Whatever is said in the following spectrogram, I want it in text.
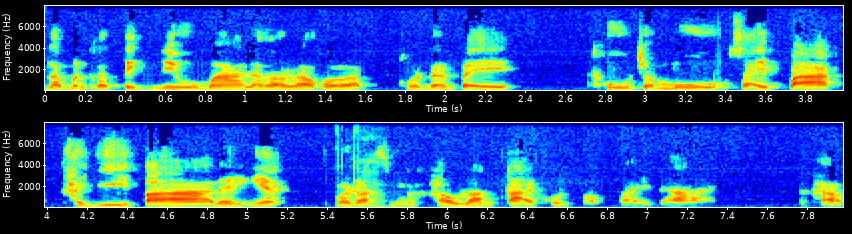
แล้วมันก็ติดนิ้วมาแล้วก็เราก็แบบคนนั้นไปถูจมูกใส่ปากขยี้ตาอะไรอย่างเงี้ยไวรัสมันก็เข้าร่างกายคนต่อไปได้นะครับ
